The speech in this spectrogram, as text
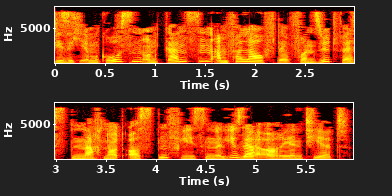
die sich im Großen und Ganzen am Verlauf der von Südwesten nach Nordosten fließenden Isar orientiert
